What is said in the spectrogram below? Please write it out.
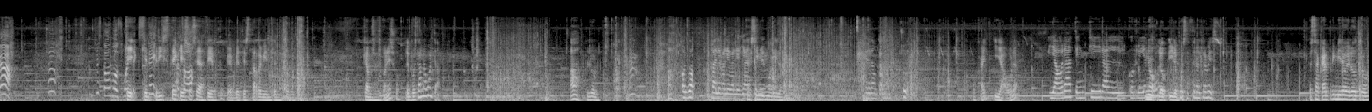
Qué, qué triste que eso sea cierto, que Bethesda reviente en todo. ¿Qué vamos a hacer con eso? ¿Le puedes dar la vuelta? Ah, lol. Oigo. Vale, vale, vale, ya. Casi me he morido. Perdón, perdón. Sube. Ok, ¿y ahora? Y ahora tengo que ir al corriendo. No, lo- ¿y lo puedes hacer al revés? Sacar primero el otro.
